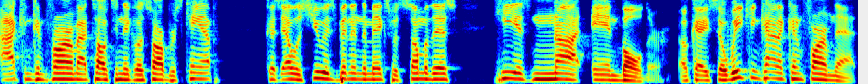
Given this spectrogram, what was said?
I can confirm. I talked to Nyckoles Harbor's camp because LSU has been in the mix with some of this. He is not in Boulder. Okay, so we can kind of confirm that.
